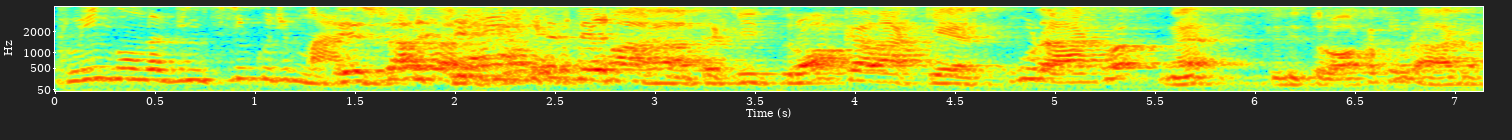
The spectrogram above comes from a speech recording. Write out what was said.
Klingon da 25 de março. Exatamente. Tem uma raça que troca lá Cass por água, né? Ele troca por água.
